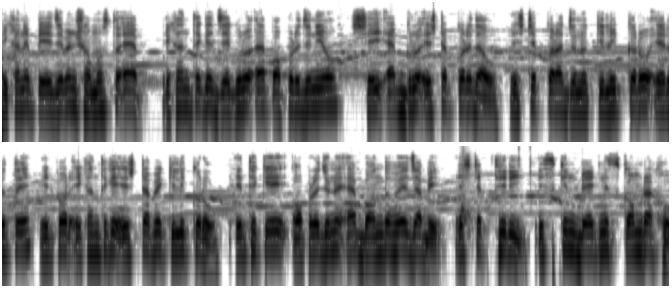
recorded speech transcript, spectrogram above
এখানে পেয়ে যাবেন সমস্ত অ্যাপ। এখান থেকে যেগুলো অ্যাপ অপ্রয়োজনীয়, সেই অ্যাপগুলো স্টপ করে দাও। স্টেপ করার জন্য ক্লিক করো এরোতে। এরপর এখান থেকে স্টপে ক্লিক করো। এ থেকে অপ্রয়োজনীয় অ্যাপ বন্ধ হয়ে যাবে। স্টেপ থ্রি স্ক্রিন ব্রাইটনেস কম রাখো।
